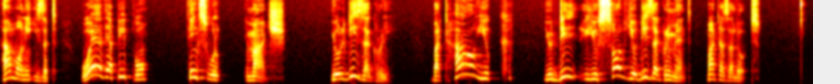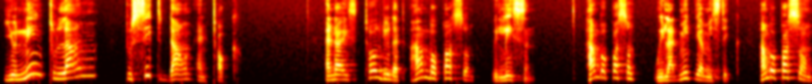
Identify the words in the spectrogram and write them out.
Harmony is that where there are people, things will emerge. You'll disagree. But how you, you, you solve your disagreement matters a lot. You need to learn to sit down and talk. And I told you that humble person will listen. Humble person will admit their mistake. Humble person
